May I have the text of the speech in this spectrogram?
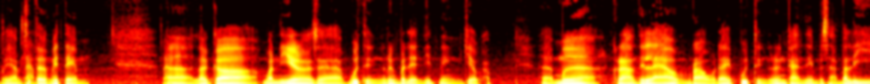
พยายามครัจะบเติมให้เต็มครับเอ่อแล้วก็วันนี้เราจะพูดถึงเรื่องประเด็นนิดหนึ่งเกี่ยวกับเอ่อเมื่อคราวที่แล้วเราได้พูดถึงเรื่องการเรียนภาษาบาลี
